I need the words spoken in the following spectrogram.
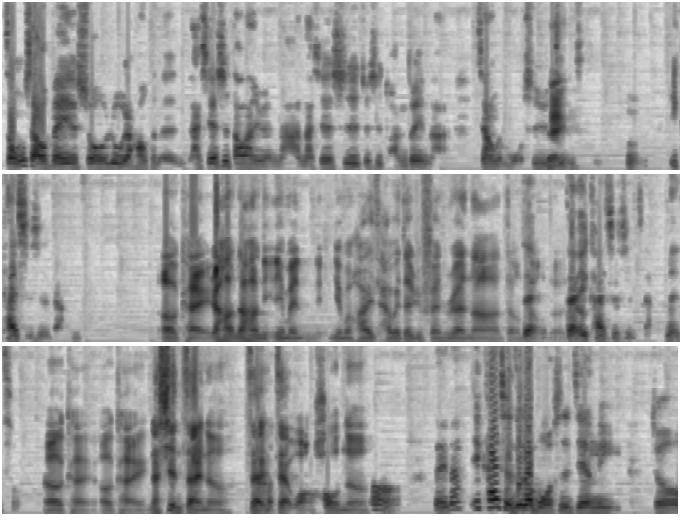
总小费收入，然后可能哪些是导览员拿，哪些是就是团队拿这样的模式去进行。嗯，一开始是这样子。OK，然后然后你你们你们还还会再去分润啊等等的。对，对，一开始是这样，没错。OK OK，那现在呢？再再往后呢？嗯，对，那一开始这个模式建立。就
